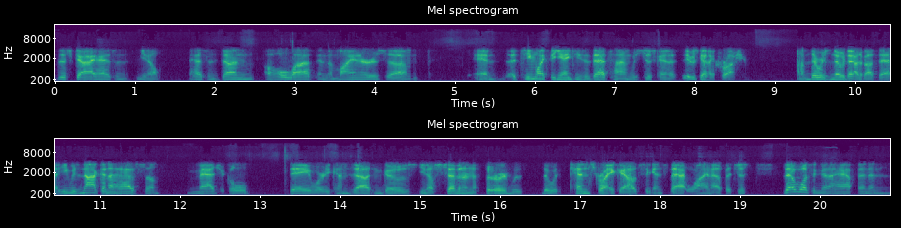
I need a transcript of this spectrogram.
This guy hasn't, you know, hasn't done a whole lot in the minors, um, and a team like the Yankees at that time was just gonna it was gonna crush him. Um, there was no doubt about that. He was not gonna have some magical day where he comes out and goes, you know, seven and a third with with ten strikeouts against that lineup. It just that wasn't going to happen, and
